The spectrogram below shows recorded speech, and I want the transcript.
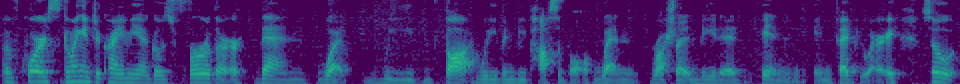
Of course, going into Crimea goes further than what we thought would even be possible when Russia invaded in in February. So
